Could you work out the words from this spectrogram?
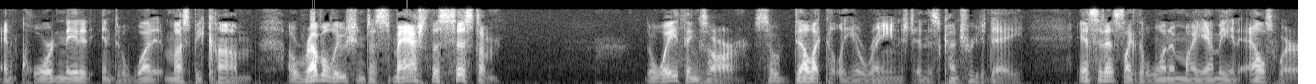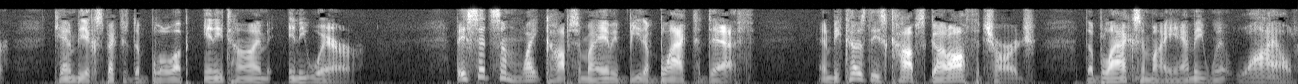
and coordinate it into what it must become a revolution to smash the system. The way things are, so delicately arranged in this country today, Incidents like the one in Miami and elsewhere can be expected to blow up anytime, anywhere. They said some white cops in Miami beat a black to death, and because these cops got off the charge, the blacks in Miami went wild.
